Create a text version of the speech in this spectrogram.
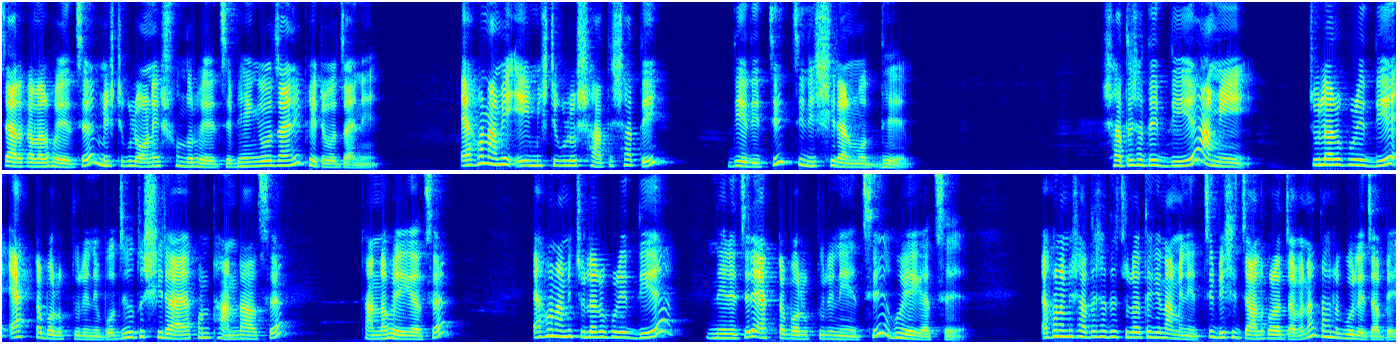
চার কালার হয়েছে, মিষ্টিগুলো অনেক সুন্দর হয়েছে, ভেঙেও যায়নি, ফেটেও যায়নি। এখন আমি এই মিষ্টিগুলোর সাথে সাথেই দিয়ে দিচ্ছি চিনির শিরার মধ্যে। সাথে সাথে দিয়ে আমি চুলার উপরে দিয়ে একটা বলক তুলে নেব। যেহেতু শিরা এখন ঠান্ডা আছে, ঠান্ডা হয়ে গেছে, এখন আমি চুলার উপরে দিয়ে নেড়ে চেড়ে একটা বলক তুলে নিয়েছি, হয়ে গেছে। এখন আমি সাথে সাথে চুলা থেকে নামিয়ে নিচ্ছি, বেশি জাল করা যাবে না, তাহলে গলে যাবে।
